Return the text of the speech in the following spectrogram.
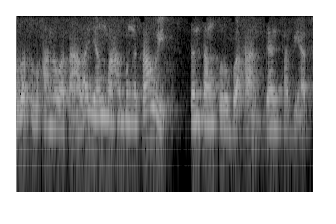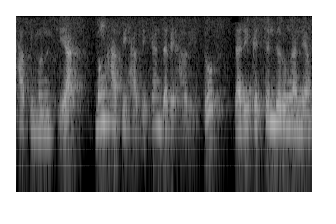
Allah Subhanahu wa taala yang Maha mengetahui tentang perubahan dan tabiat hati manusia menghati-hatikan dari hal itu dari kecenderungan yang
